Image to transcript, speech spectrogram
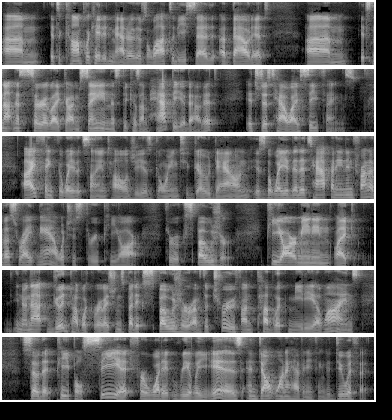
Um, it's a complicated matter. There's a lot to be said about it. Um, it's not necessarily like I'm saying this because I'm happy about it. It's just how I see things. I think the way that Scientology is going to go down is the way that it's happening in front of us right now, which is through PR, through exposure. PR meaning like, you know, not good public relations, but exposure of the truth on public media lines so that people see it for what it really is and don't want to have anything to do with it.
